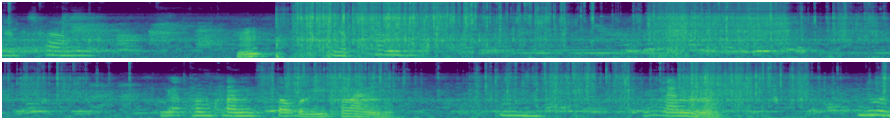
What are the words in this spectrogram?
งัดช่างหืมงัดช่างแล้วทำคลังสตรอเบอรี่คลังอืมนั่นน่ะยวน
